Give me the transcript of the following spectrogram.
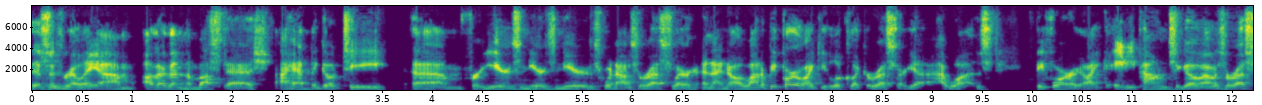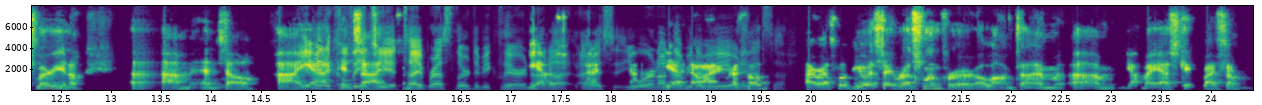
this is really um, other than the mustache. I had the goatee um, for years and years and years when I was a wrestler, and I know a lot of people are like, "You look like a wrestler." Yeah, I was before, like eighty pounds ago. I was a wrestler, you know, um, and so uh, yeah, mean a uh, collegiate type wrestler, to be clear. Not, Yes. uh, I, you weren't on Yeah, WWE no, I or any of that wrestled. stuff. I wrestled USA Wrestling for a long time. Um, got my ass kicked by some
